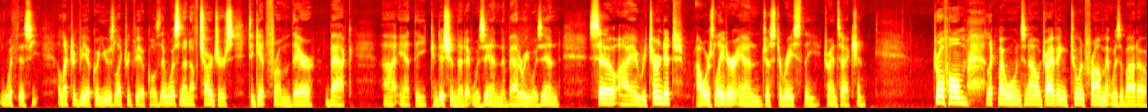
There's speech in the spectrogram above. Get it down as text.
with this electric vehicle, used electric vehicles, there wasn't enough chargers to get from there back uh, at the condition that it was in, the battery was in. So I returned it hours later and just erased the transaction. Drove home, licked my wounds. Now driving to and from, it was about a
